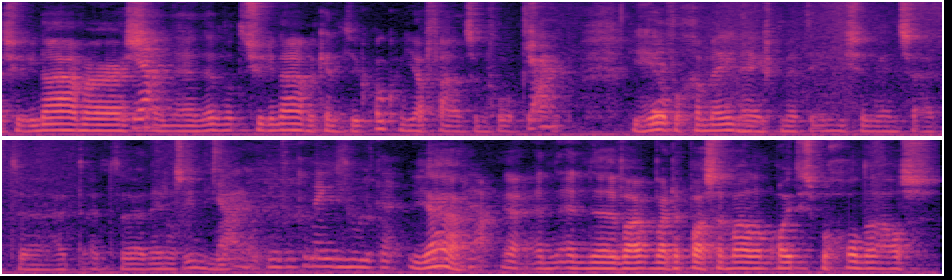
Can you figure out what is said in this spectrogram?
Surinamers. Ja. En, en, want Suriname kent natuurlijk ook een Javaanse bevolking. Ja, Die heel veel gemeen heeft met de Indische mensen uit, uit, uit eh, Nederlands-Indië. ja, ook heel veel gemengde huwelijken. Ja, Ja. ja. en, en eh, waar, waar de Passamalem ooit is begonnen als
